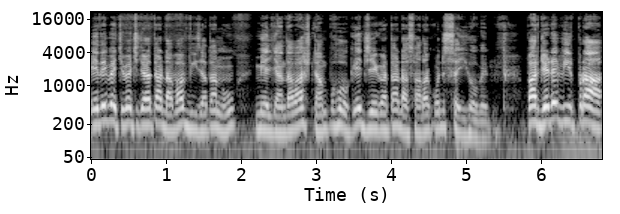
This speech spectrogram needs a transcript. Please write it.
ਇਹਦੇ ਵਿੱਚ ਵਿੱਚ ਜਿਹੜਾ ਤੁਹਾਡਾ ਵਾ ਵੀਜ਼ਾ ਤੁਹਾਨੂੰ ਮਿਲ ਜਾਂਦਾ ਵਾ ਸਟੰਪ ਹੋ ਕੇ, ਜੇਕਰ ਤੁਹਾਡਾ ਸਾਰਾ ਕੁਝ ਸਹੀ ਹੋਵੇ। ਪਰ ਜਿਹੜੇ ਵੀਰ ਭਰਾ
